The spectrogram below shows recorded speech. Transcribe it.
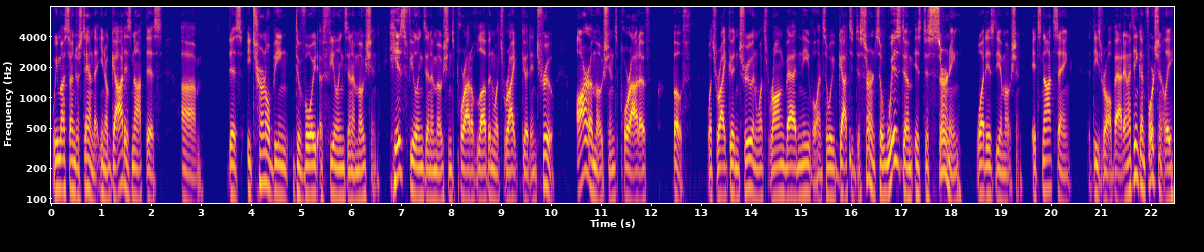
we must understand that you know God is not this um, this eternal being devoid of feelings and emotion. His feelings and emotions pour out of love and what's right, good, and true. Our emotions pour out of both what's right, good, and true, and what's wrong, bad, and evil. And so we've got to discern. So wisdom is discerning what is the emotion. It's not saying that these are all bad. And I think, unfortunately,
